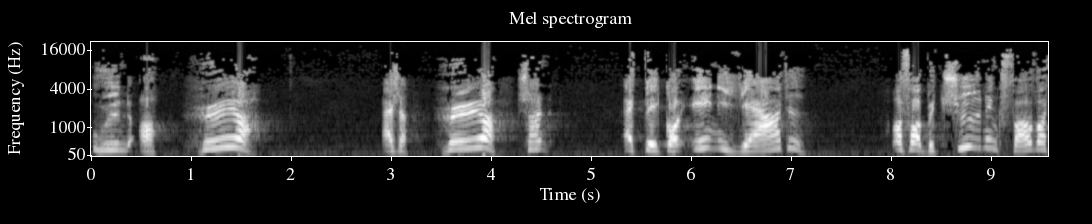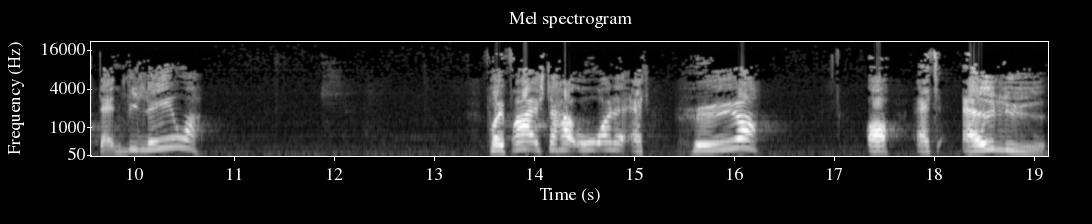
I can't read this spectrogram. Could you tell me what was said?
uden at høre. Altså høre sådan, at det går ind i hjertet og får betydning for, hvordan vi lever. På hebraisk, der har ordene at høre og at adlyde,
